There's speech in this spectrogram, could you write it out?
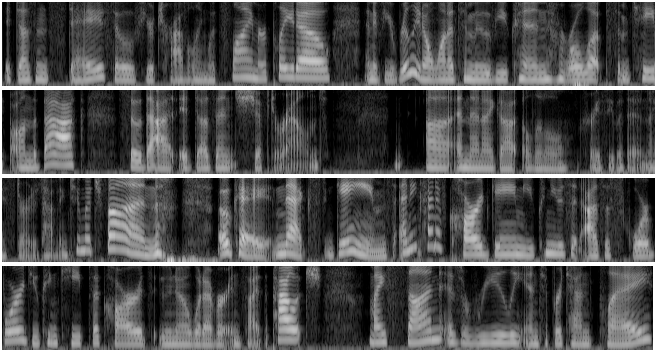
It doesn't stay. So if you're traveling with slime or Play Doh, and if you really don't want it to move, you can roll up some tape on the back so that it doesn't shift around. Uh, and then I got a little crazy with it and I started having too much fun. okay, next, games. Any kind of card game, you can use it as a scoreboard. You can keep the cards, Uno, whatever, inside the pouch. My son is really into pretend play,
